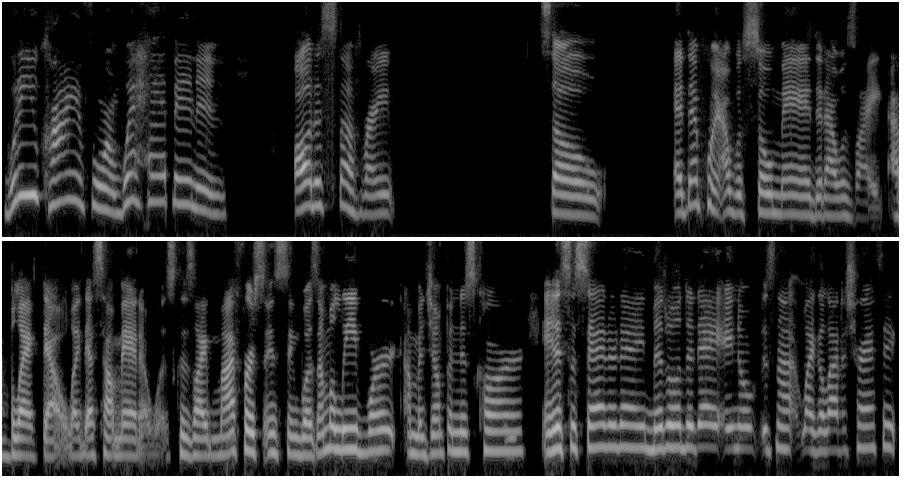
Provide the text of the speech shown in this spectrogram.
"What are you crying for?" And what happened? And all this stuff, right? So at that point I was so mad that I was like I blacked out. Like that's how mad I was cuz like my first instinct was I'm to leave work, I'm to jump in this car and it's a Saturday, middle of the day, ain't no it's not like a lot of traffic.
